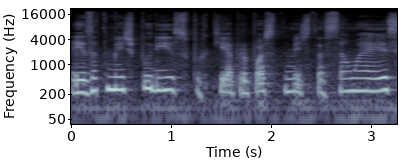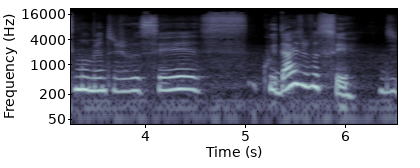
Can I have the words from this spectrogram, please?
É exatamente por isso, porque a proposta da meditação é esse momento de você cuidar de você, de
